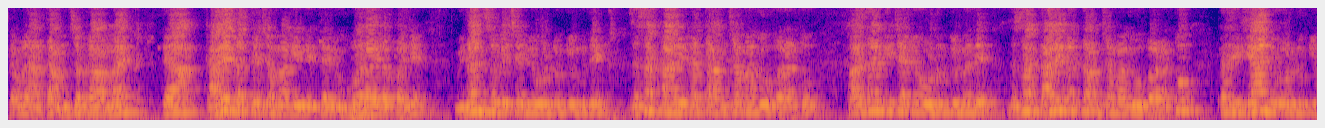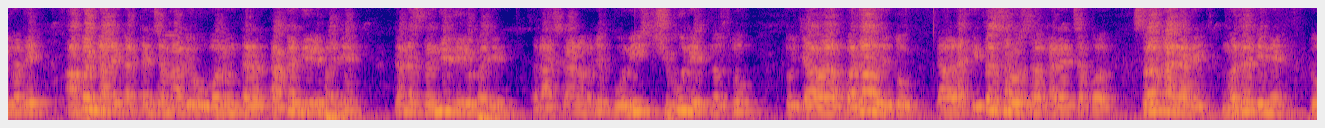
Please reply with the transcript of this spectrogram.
त्यामुळे आता आमचं काम आहे त्या कार्यकर्त्याच्या मागे नेत्याने उभं राहिलं पाहिजे. विधानसभेच्या निवडणुकीमध्ये जसा कार्यकर्ता आमच्या मागे उभा राहतो खासदारकीच्या निवडणुकीमध्ये जसा कार्यकर्ता आमच्या मागे उभा राहतो तसे या निवडणुकीमध्ये आपण कार्यकर्त्यांच्या मागे उभं राहून त्यांना ताकद दिली पाहिजे त्यांना संधी दिली पाहिजे. राजकारणामध्ये कोणी शिकून येत नसतो. तो ज्या वेळेला पदावर येतो त्यावेळेला इतर सर्व सहकार्यांच्या प- सहकार्याने मदतीने तो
